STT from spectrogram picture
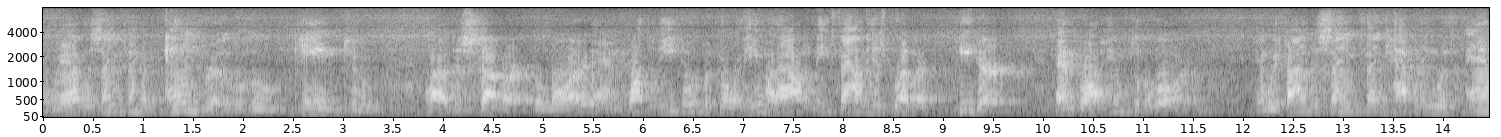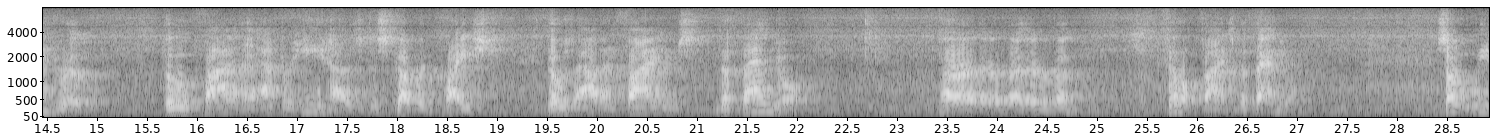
And we have the same thing of Andrew, who came to uh, discover the Lord. And what did he do? But go, he went out and he found his brother Peter and brought him to the Lord. And we find the same thing happening with Andrew, who, after he has discovered Christ, goes out and finds Nathaniel, or rather, rather uh, Philip finds Nathaniel. So we,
